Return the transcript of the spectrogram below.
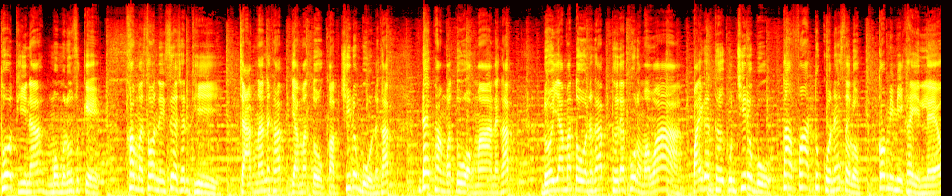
โทษทีนะโมโมโนสุเกะเข้ามาซ่อนในเสื้อฉันที จากนั้นนะครับยามาโตะกับชิโนบุนะครับได้พังประตูออกมานะครับ โดยยามาโตะนะครับเธอได้พูดออกมาว่า ไปกันเถอะคุณชิโนบุ ถ้าฟาดทุกคนให้สลบก็ไม่มีใครเห็นแล้ว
